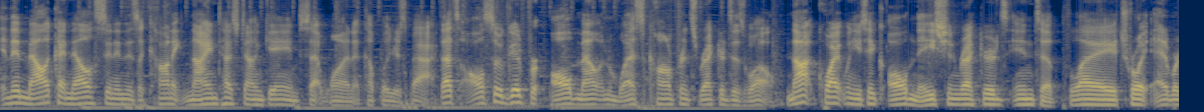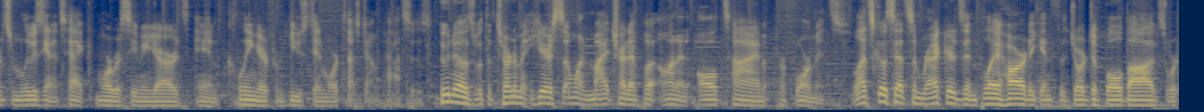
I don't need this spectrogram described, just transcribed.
And then Malachi Nelson in his iconic nine touchdown game set one a couple years back. That's also good for all Mountain West Conference records as well. Not quite when you take all nation records into play. Troy Edwards from Louisiana Tech, more receiving yards, and Klingler from Houston, more touchdown passes. Who knows, with the tournament tournament here, someone might try to put on an all-time performance. Let's go set some records and play hard against the Georgia Bulldogs. We're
